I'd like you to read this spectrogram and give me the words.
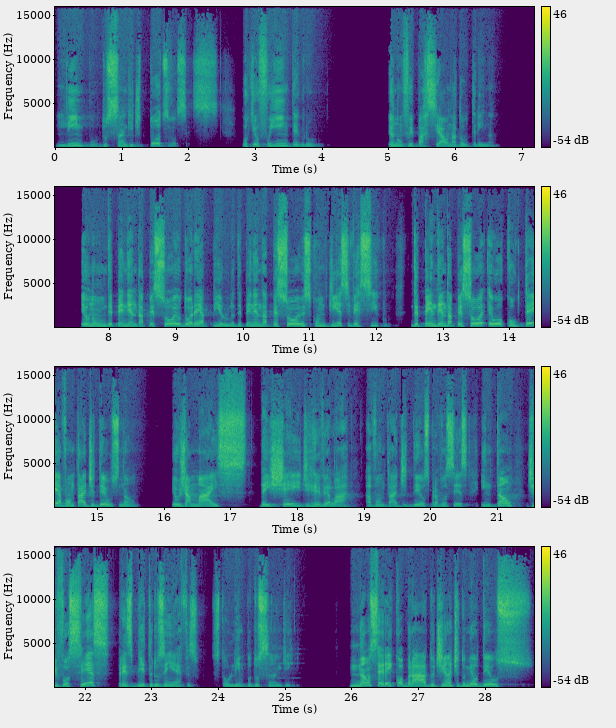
limpo do sangue de todos vocês, porque eu fui íntegro, eu não fui parcial na doutrina. Eu não, dependendo da pessoa, eu dorei a pílula. Dependendo da pessoa, eu escondi esse versículo. Dependendo da pessoa, eu ocultei a vontade de Deus. Não. Eu jamais deixei de revelar a vontade de Deus para vocês. Então, de vocês, presbíteros em Éfeso, estou limpo do sangue. Não serei cobrado diante do meu Deus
